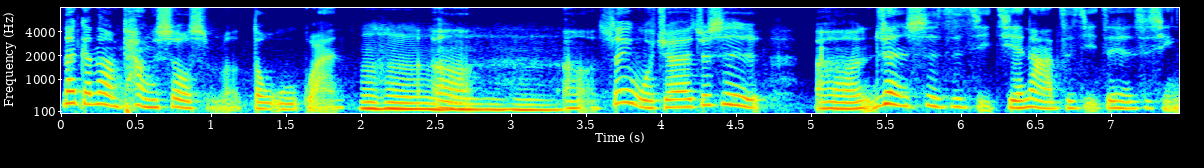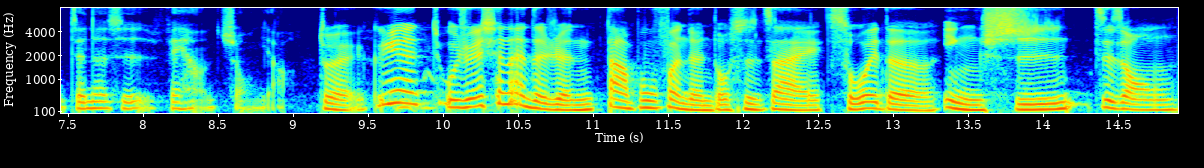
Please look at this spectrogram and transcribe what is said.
那跟他们胖瘦什么都无关。嗯哼，嗯嗯，嗯，所以我觉得就是。嗯、认识自己、接纳自己这件事情真的是非常重要。对，因为我觉得现在的人，大部分的人都是在所谓的饮食这种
